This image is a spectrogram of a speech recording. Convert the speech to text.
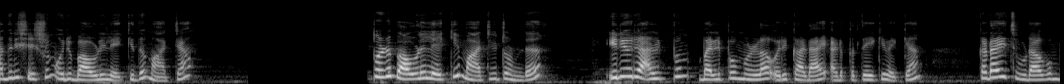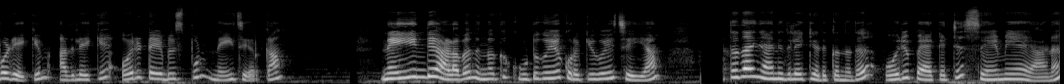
അതിനുശേഷം ഒരു ബൗളിലേക്ക് ഇത് മാറ്റാം. ഇപ്പോഴും ബൗളിലേക്ക് മാറ്റിയിട്ടുണ്ട്. ഇനി ഒരു അല്പം വലിപ്പമുള്ള ഒരു കടായി അടുപ്പത്തേക്ക് വയ്ക്കാം കടായി ചൂടാകുമ്പോഴേക്കും അതിലേക്ക് ഒരു ടേബിൾ സ്പൂൺ നെയ്യ് ചേർക്കാം. നെയ്യിന്റെ അളവ് നിങ്ങൾക്ക് കൂട്ടുകയോ കുറയ്ക്കുകയോ ചെയ്യാം. അടുത്തതായി ഞാൻ ഇതിലേക്ക് എടുക്കുന്നത് ഒരു പാക്കറ്റ് സേമിയയാണ്.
